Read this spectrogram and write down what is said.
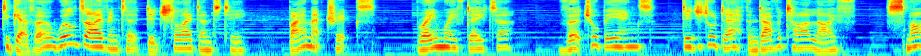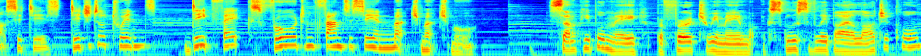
Together, we'll dive into digital identity, biometrics, brainwave data, virtual beings, digital death and avatar life, smart cities, digital twins, deepfakes, fraud and fantasy, and much, much more. Some people may prefer to remain exclusively biological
